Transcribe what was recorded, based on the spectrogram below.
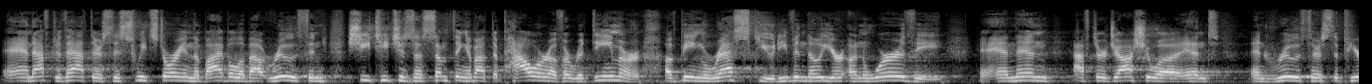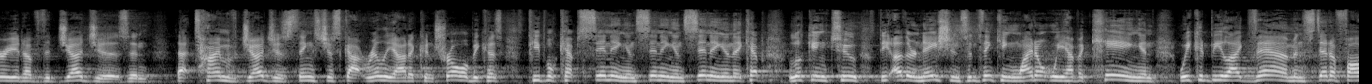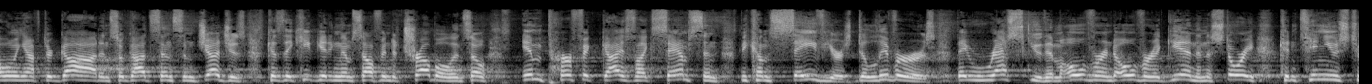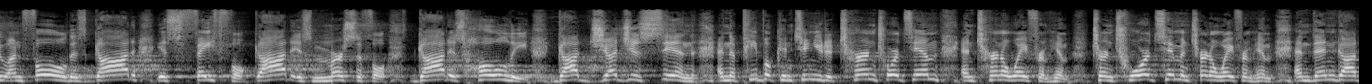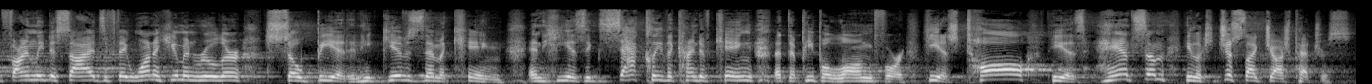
And after that, there's this sweet story in the Bible about Ruth, and she teaches us something about the power of a redeemer, of being rescued, even though you're unworthy. And then after Joshua and and Ruth, there's the period of the judges. And that time of judges, things just got really out of control because people kept sinning and sinning and sinning. And they kept looking to the other nations and thinking, why don't we have a king? And we could be like them instead of following after God. And so God sends some judges because they keep getting themselves into trouble. And so imperfect guys like Samson become saviors, deliverers. They rescue them over and over again. And the story continues to unfold as God is faithful. God is merciful. God is holy. God judges sin. And the people continue to turn towards Him and turn away from Him. Turn towards Him and turn away from Him. And then God finally decides if they want a human ruler, so be it. And He gives them a king. And He is exactly the kind of king that the people longed for. He is tall. He is handsome. He looks just like Josh Petrus.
